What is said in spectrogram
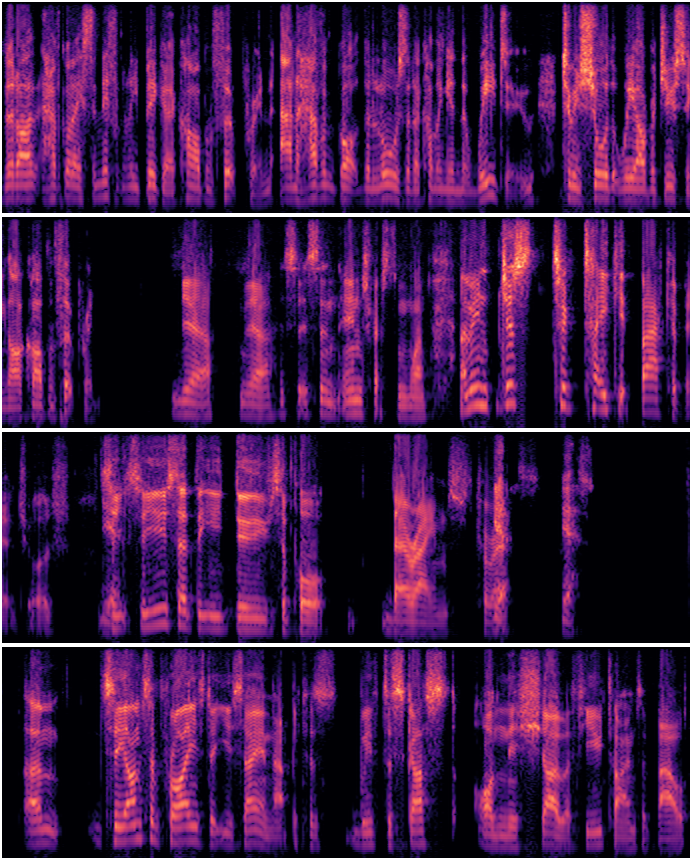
that are, have got a significantly bigger carbon footprint and haven't got the laws that are coming in that we do to ensure that we are reducing our carbon footprint. Yeah, yeah, it's it's an interesting one. I mean, just to take it back a bit, George. Yes. So, so you said that you do support their aims, correct? Yes. yes. Um, see, I'm surprised at you saying that because we've discussed on this show a few times about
